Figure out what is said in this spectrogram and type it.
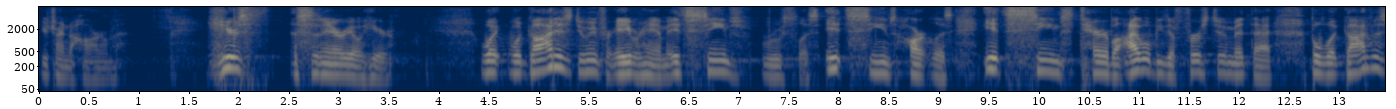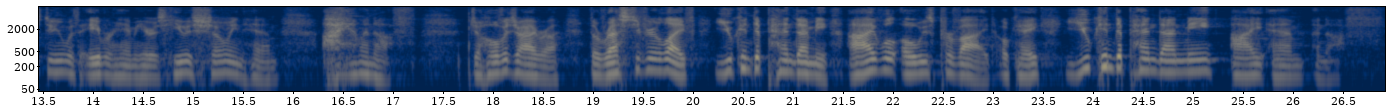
you're trying to harm. Here's a scenario here what, what God is doing for Abraham, it seems ruthless. It seems heartless. It seems terrible. I will be the first to admit that. But what God was doing with Abraham here is he was showing him, I am enough. Jehovah Jireh, the rest of your life, you can depend on me. I will always provide, okay? You can depend on me. I am enough.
